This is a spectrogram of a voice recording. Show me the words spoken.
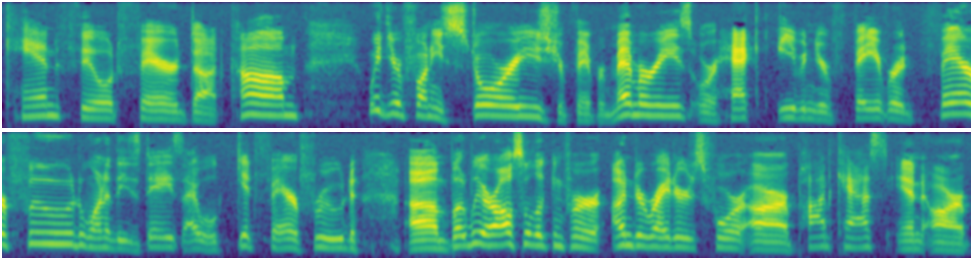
canfieldfair.com with your funny stories, your favorite memories, or heck, even your favorite fair food. One of these days, I will get fair food. Um, but we are also looking for underwriters for our podcast and our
